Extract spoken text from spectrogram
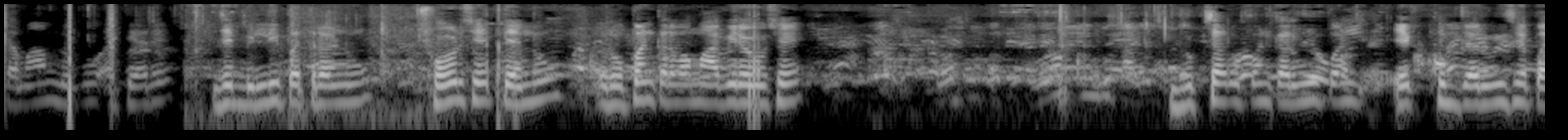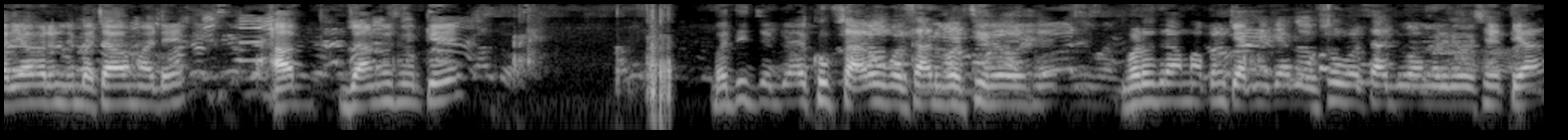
તમામ લોકો અત્યારે જે બિલ્લીપત્રનું છોડ છે, તેનું રોપણ કરવામાં આવી રહ્યું છે. વૃક્ષારોપણ કરવું પણ એક ખૂબ જરૂરી છે પર્યાવરણને બચાવવા માટે. આપ જાણો છો કે બધી જ જગ્યાએ ખૂબ સારો વરસાદ વરસી રહ્યો છે. વડોદરામાં પણ ક્યાંક ને ક્યાંક ઓછો વરસાદ જોવા મળી રહ્યો છે. ત્યાં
